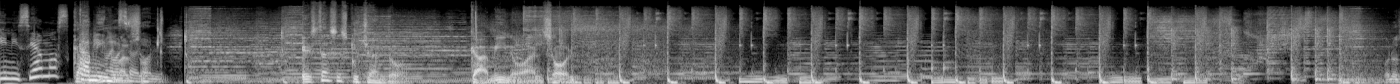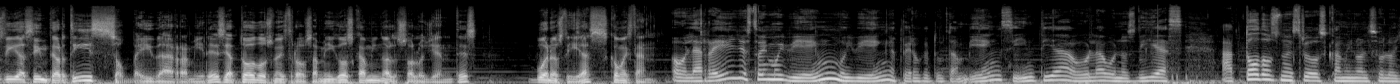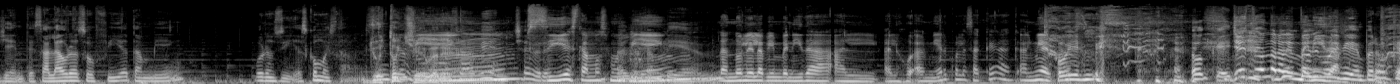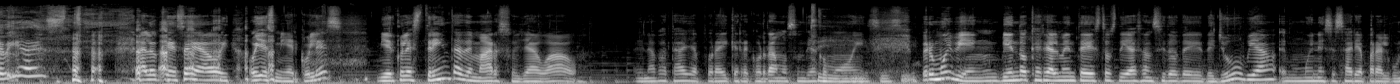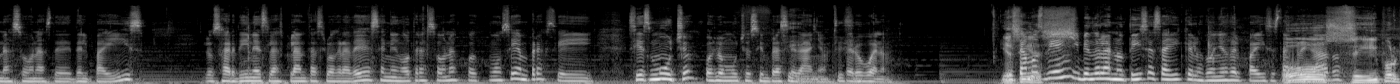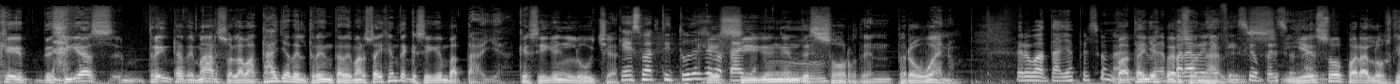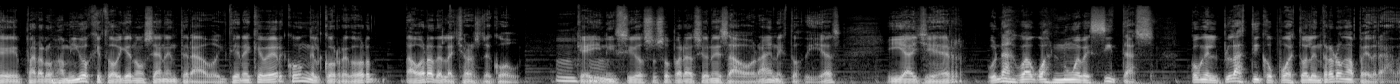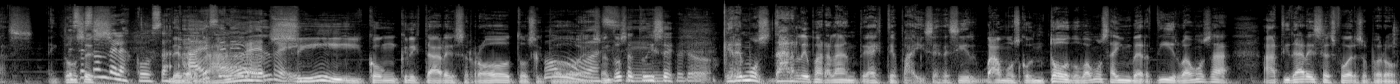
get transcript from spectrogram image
Iniciamos Camino, al Sol. Estás escuchando Camino al Sol. Buenos días, Cintia Ortiz, Sobeida Ramírez y a todos nuestros amigos Camino al Sol oyentes. Buenos días, ¿cómo están? Hola Rey, yo estoy muy bien, muy bien, espero que tú también. Cintia, hola, buenos días a todos nuestros Camino al Sol oyentes, a Laura Sofía también. Buenos días, ¿cómo están? Yo estoy chévere. ¿Está bien? Chévere. Sí, estamos muy bien, bien. Dándole la bienvenida al, al, al miércoles, ¿a qué? Al miércoles. Hoy es- ok. Yo estoy dando la Yo estoy bienvenida. Muy bien, pero ¿qué día es? a lo que sea hoy. Hoy es miércoles, miércoles 30 de marzo ya, wow. Hay una batalla por ahí que recordamos un día Sí, como hoy. sí, sí. Pero muy bien, viendo que realmente estos días han sido de, de lluvia, eh, muy necesaria para algunas zonas de- del país. Los jardines, las plantas lo agradecen, en otras zonas, pues como siempre, si, si es mucho, pues lo mucho siempre hace daño. sí, Pero bueno, Y estamos es. bien y viendo las noticias ahí que los dueños del país están Oh, regados. sí, porque decías mm, 30 de marzo, la batalla del 30 de marzo. Hay gente que sigue en batalla, que sigue en lucha, Que su actitud es de que batalla. siguen en desorden. Pero bueno, Pero batallas personales. batallas ¿verdad? Para personales. beneficio personal. Y eso para los que, para los amigos que todavía no se han enterado. Y tiene que ver con el corredor ahora de la Charles de Gaulle, que inició sus operaciones ahora, en estos días. Y ayer, unas guaguas nuevecitas con el plástico puesto le entraron a pedradas. Entonces, Esas son de las cosas. De A verdad, ese nivel, Rey. sí, y con cristales rotos y ¿Cómo todo eso. a Entonces tú dices, Pero- queremos darle para adelante a este país, es decir, vamos con todo, vamos a invertir, vamos a, a tirar ese esfuerzo, pero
